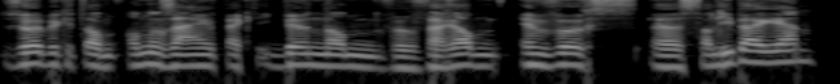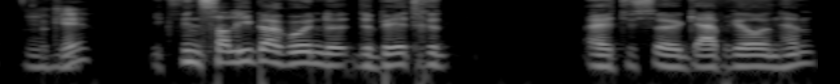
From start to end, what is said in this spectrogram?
zo heb ik het dan anders aangepakt. Ik ben dan voor Varane en voor eh, Saliba gegaan. Oké. Ik vind Saliba gewoon de, de betere tussen Gabriel en hem.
